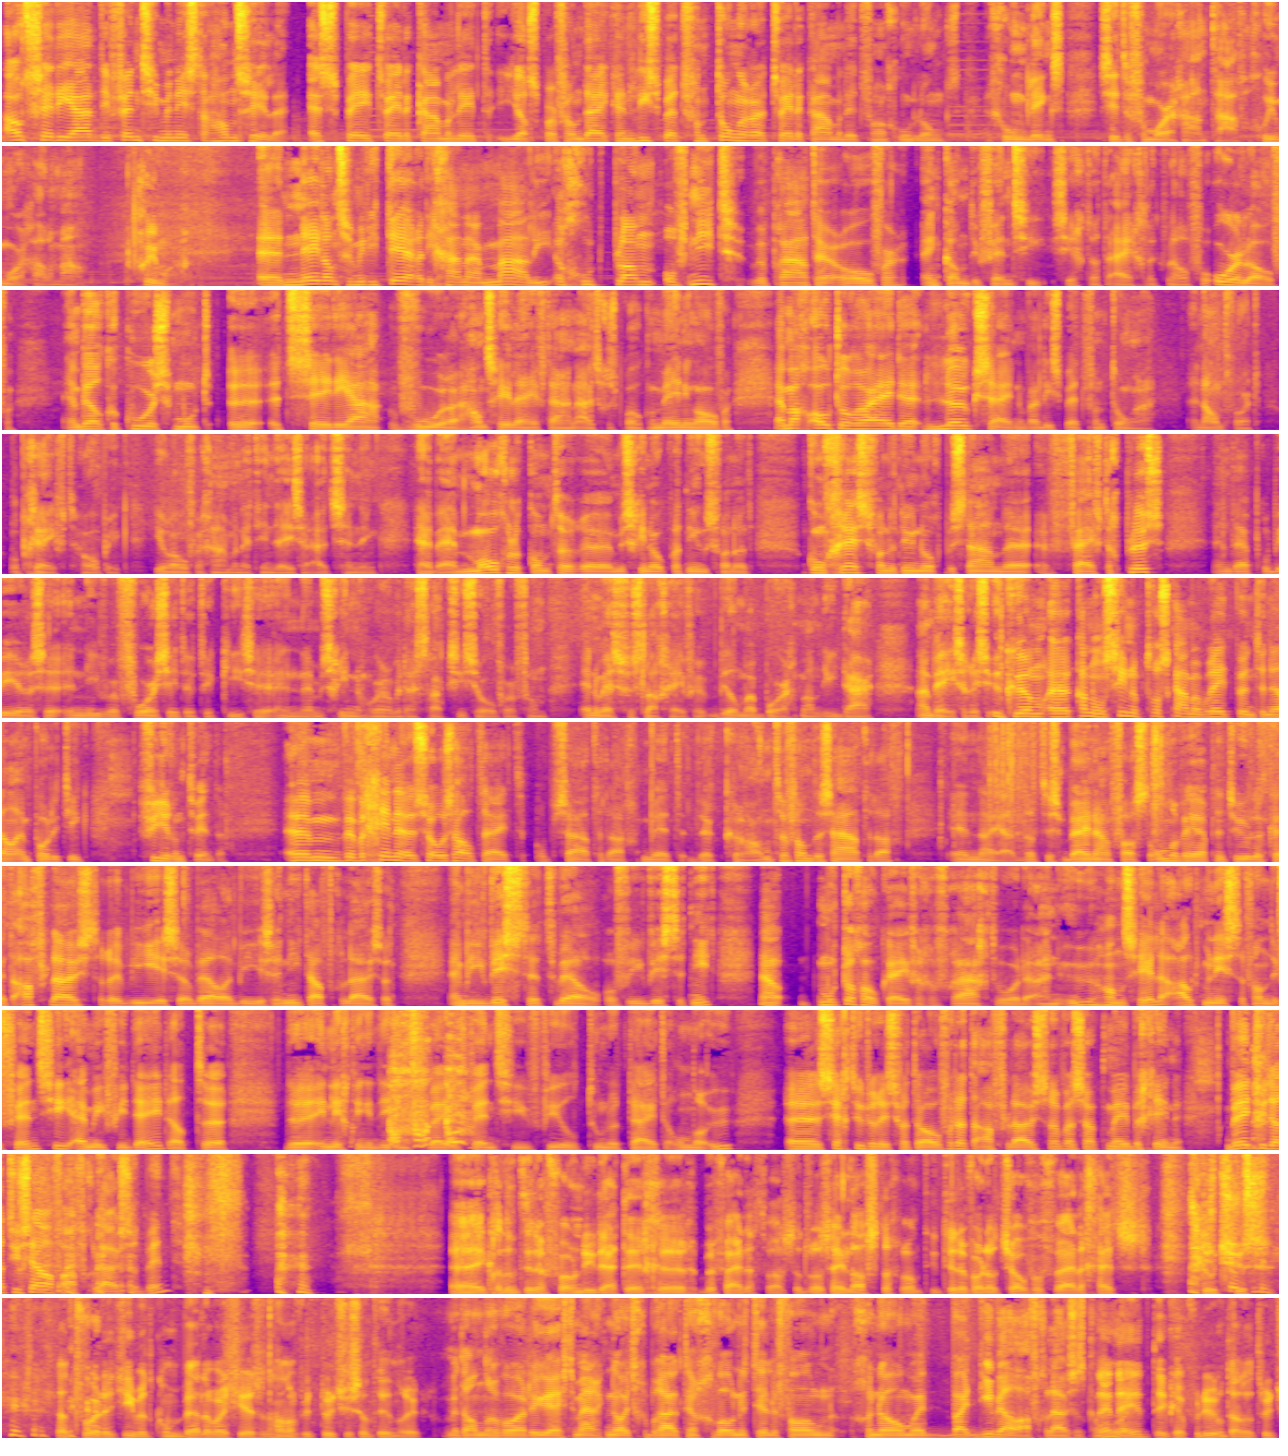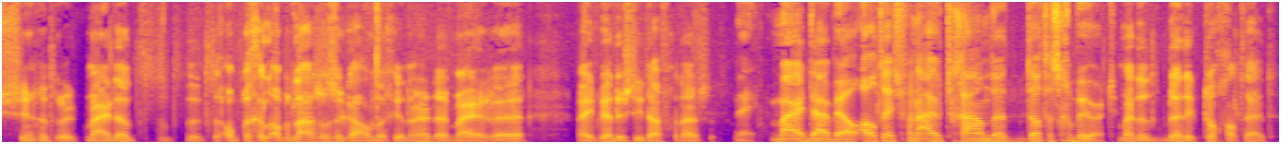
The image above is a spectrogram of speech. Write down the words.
Oud-CDA-defensieminister Hans Hille, SP Tweede Kamerlid Jasper van Dijk... en Liesbeth van Tongeren, Tweede Kamerlid van GroenLinks, GroenLinks... zitten vanmorgen aan tafel. Goedemorgen allemaal. Goedemorgen. Uh, Nederlandse militairen die gaan naar Mali. Een goed plan of niet? We praten erover. En kan Defensie zich dat eigenlijk wel veroorloven? En welke koers moet uh, het CDA voeren? Hans Hille heeft daar een uitgesproken mening over. En mag autorijden leuk zijn, waar Lisbeth van Tongeren een antwoord op geeft, hoop ik. Hierover gaan we het in deze uitzending hebben. En mogelijk komt er misschien ook wat nieuws van het congres... van het nu nog bestaande 50PLUS. En daar proberen ze een nieuwe voorzitter te kiezen. En misschien horen we daar straks iets over van NOS-verslaggever Wilma Borgman... die daar aanwezig is. U kan, kan ons zien op troskamerbreed.nl en Politiek 24. Um, we beginnen zoals altijd op zaterdag met de kranten van de zaterdag. En nou ja, dat is bijna een vast onderwerp natuurlijk. Het afluisteren. Wie is er wel en wie is er niet afgeluisterd. En wie wist het wel of wie wist het niet. Nou, het moet toch ook even gevraagd worden aan u. Hans Hille, oud-minister van Defensie, MIVD. Dat uh, de inlichtingendienst bij Defensie viel toen de tijd onder u. Uh, zegt u er eens wat over, dat afluisteren? Waar zou ik mee beginnen? Weet u dat u zelf afgeluisterd bent? Uh, ik had een telefoon die daartegen beveiligd was. Dat was heel lastig, want die telefoon had zoveel veiligheidstoetjes... dat voordat je iemand kon bellen was je eerst een half uur toetjes aan het indrukken. Met andere woorden, u heeft hem eigenlijk nooit gebruikt... een gewone telefoon genomen die wel afgeluisterd kan nee, worden? Nee, ik heb voortdurend alle toetjes ingedrukt. Maar dat, dat op, op, het laatst was ik handig in, hoor. Maar... Uh, maar ik werd dus niet afgeluisterd. Nee, maar daar wel altijd van uitgaande dat het gebeurt. Maar dat ben ik toch altijd.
